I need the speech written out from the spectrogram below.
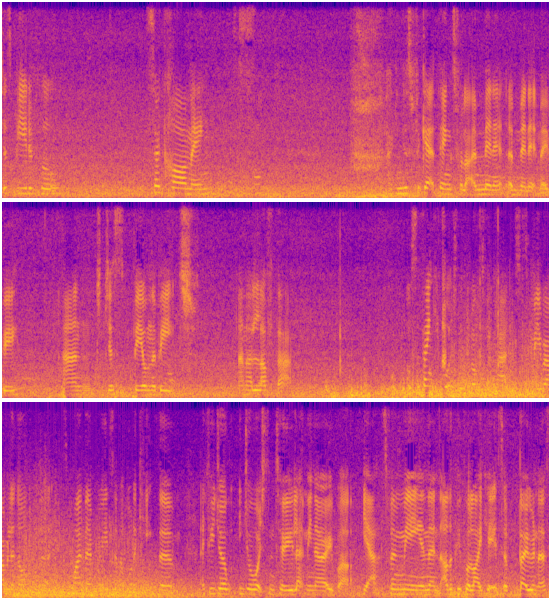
Just beautiful. So calming. Just, I can just forget things for like a minute, a minute maybe, and just be on the beach. And I love that. Also, thank you for watching the vlogs we've had. It's just me rambling on, but it's my memories and I want to keep them. If you enjoy, enjoy watching them too, let me know. But yeah, it's for me, and then other people like it, it's a bonus.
